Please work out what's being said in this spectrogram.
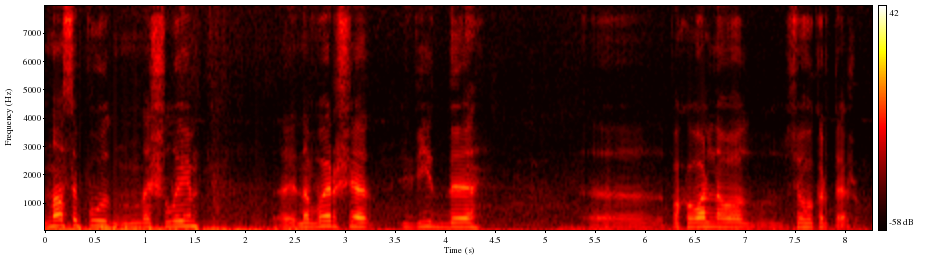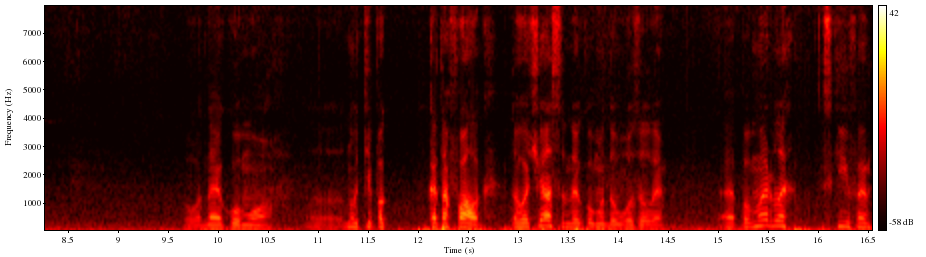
насипу знайшли е, навершя від е, поховального цього кортежу, от, на якому, е, ну, типа катафалк того часу, на якому довозили померлих скіфи.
